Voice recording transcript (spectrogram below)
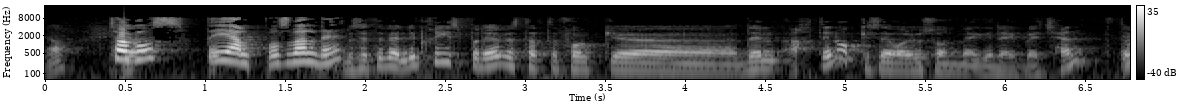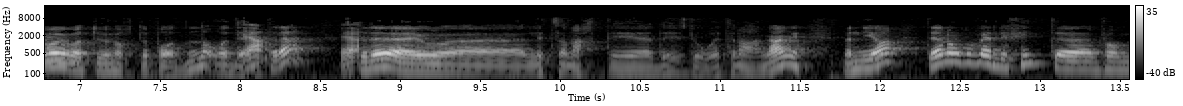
Ja. Tagg oss. Det hjelper oss veldig. Vi setter veldig pris på det hvis at folk eh, Det er artig nok, så var det jo sånn meg og deg ble kjent. Det var jo at du hørte på den og delte Ja. det. Så det er jo eh, litt sånn artig eh, det historie til en annen gang. Men ja, det er noe veldig fint. For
